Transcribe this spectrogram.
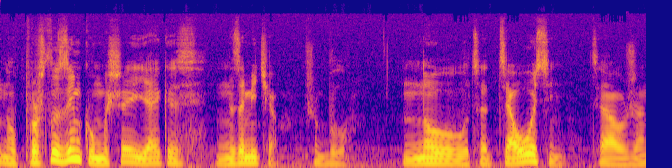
Ну, прошлу зимку мишей я якось не замічав, щоб було. Ну, це ця осінь, ця вже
